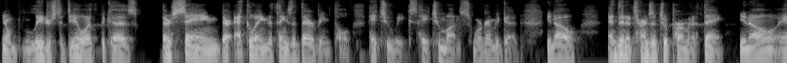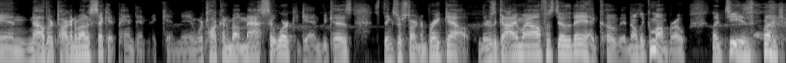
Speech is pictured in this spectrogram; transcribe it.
you know, leaders to deal with because they're saying, they're echoing the things that they're being told. Hey, two weeks, hey, two months, we're going to be good, you know, and then it turns into a permanent thing you know, and now they're talking about a second pandemic and, and we're talking about masks at work again because things are starting to break out. There's a guy in my office the other day had COVID and I was like, come on, bro. Like, geez, like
